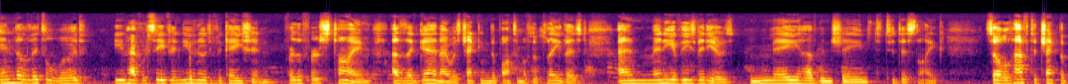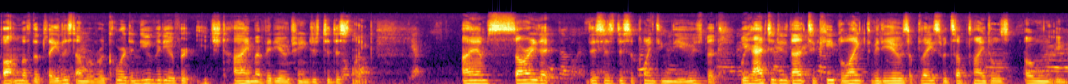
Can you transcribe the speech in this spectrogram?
In the little wood, you have received a new notification for the first time, as again I was checking the bottom of the playlist, and many of these videos may have been changed to dislike. So we'll have to check the bottom of the playlist and we'll record a new video for each time a video changes to dislike. I am sorry that this is disappointing news, but we had to do that to keep liked videos a place with subtitles only.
